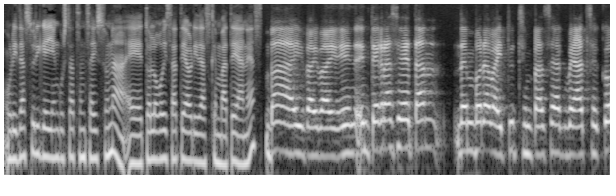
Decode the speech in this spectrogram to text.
Hori da zuri gehien gustatzen zaizuna, e, etologo izatea hori dazken batean, ez? Bai, bai, bai. Integrazioetan denbora baitu txinpazeak behatzeko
